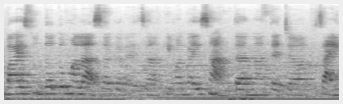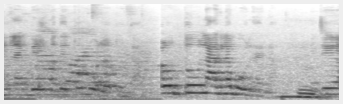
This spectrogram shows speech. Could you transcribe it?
बाय सुद्धा तो मला असा करायचा किंवा काही सांगताना त्याच्या साईन लँग्वेजमध्ये तो बोलत होता. तो- लागला बोलायला. म्हणजे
